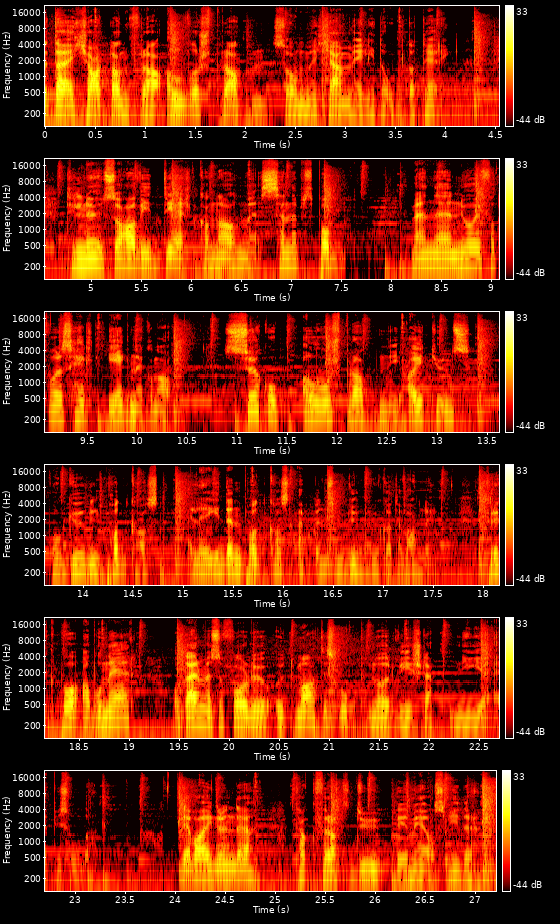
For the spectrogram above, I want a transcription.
Dette er Kjartan fra Alvorspraten som kommer med ei lita oppdatering. Til nå så har vi delt kanal med Sennepspodden, men eh, nå har vi fått vår helt egne kanal. Søk opp Alvorspraten i iTunes, på Google Podkast eller i den podkastappen som du bruker til vanlig. Trykk på abonner, og dermed så får du automatisk opp når vi slipper nye episoder. Det var i grunnen det. Takk for at du blir med oss videre.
